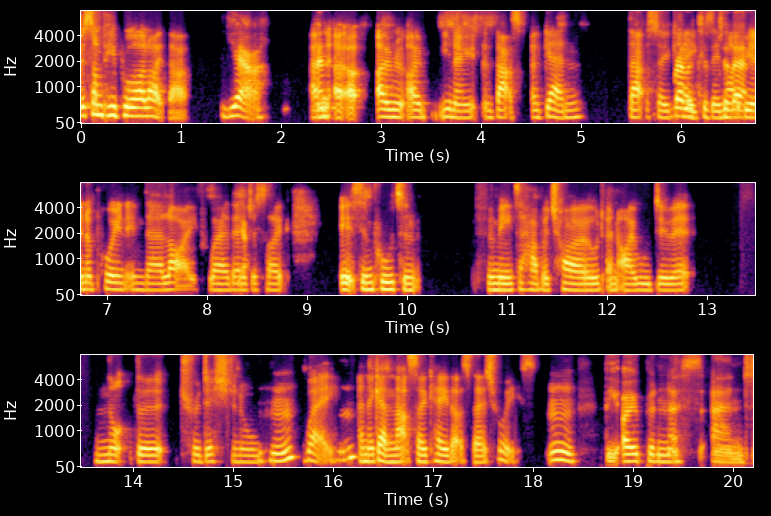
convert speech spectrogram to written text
but some people are like that. Yeah. And, and I, I, I, you know, that's again, that's okay because they might them. be in a point in their life where they're yeah. just like, it's important for me to have a child and I will do it not the traditional mm-hmm. way. Mm-hmm. And again, that's okay, that's their choice. Mm. The openness and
